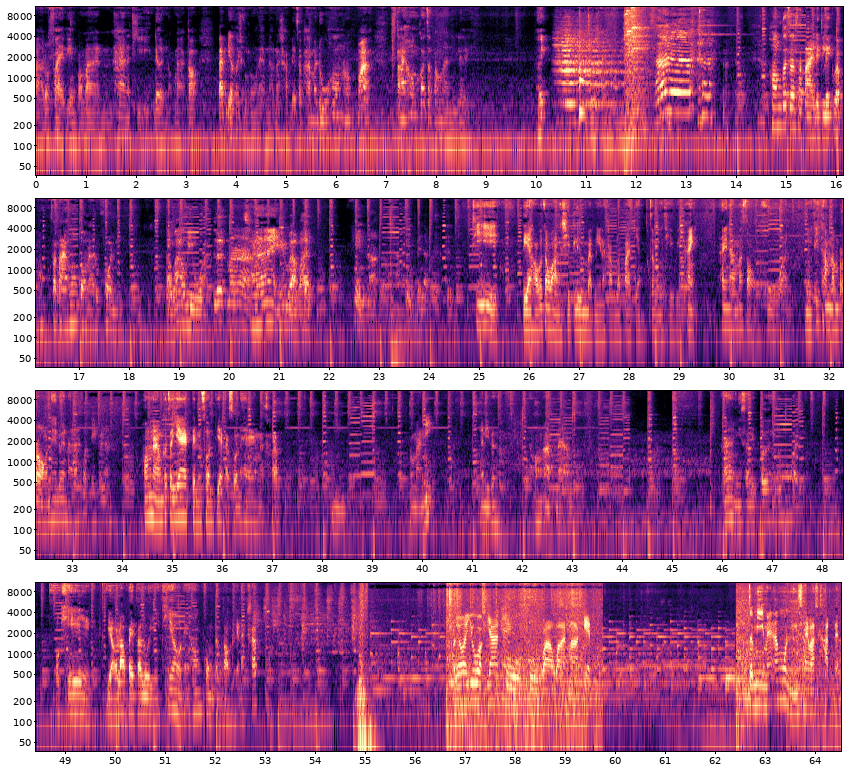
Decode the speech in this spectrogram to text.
อ่ารถไฟเพียงประมาณ 5 นาทีเดินออกมาก็แป๊บเดียวก็ถึงโรงแรมแล้วนะครับ เดี๋ยวจะพามาดูห้องเนาะว่าสไตล์ห้องก็จะประมาณนี้เลย เฮ้ยเจอใครนอนอยู่ ห้องก็จะสไตล์เล็กๆ แบบสไตล์ฮ่องกงนะทุกคน แต่ว่าวิวอะ เลิศมากใช่วิวแบบว่า เห็นอะเห็นเป็นแบบตึกที่เตียงเขาก็จะวางชิดริมแบบนี้นะครับ แล้วปลายเตียงก็จะมีทีวีให้ ให้น้ำมาสองขวด มีที่ทำน้ำร้อนให้ด้วยนะๆขวดเล็กด้วยนะ ห้องน้ำก็จะแยกเป็นโซนเปียกกับโซนแห้งนะครับอืมประมาณนี้ อันนี้เป็น ห้องอาบน้ำอ่ามีสลิปเปอร์ให้ด้วย โอเค เดี๋ยวเราไปตะลุยเที่ยวในฮ่องกงกันต่อเลยนะครับเขาเรียกว่ายุย่านทูทูกวาวานมาร์เก็ตจะมีแม้องุ่นไชมัสคัตเนี่ย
